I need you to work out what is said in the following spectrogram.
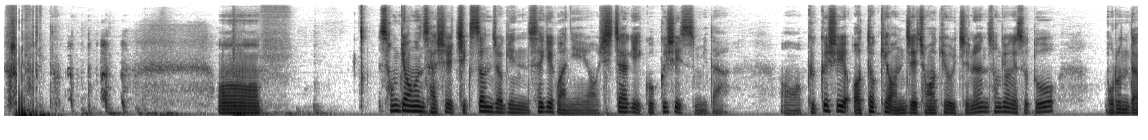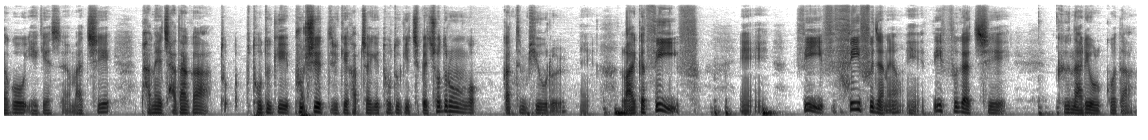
어 성경은 사실 직선적인 세계관이에요. 시작이 있고 끝이 있습니다. 어, 그 끝이 어떻게 언제 정확히 올지는 성경에서도 모른다고 얘기했어요. 마치 밤에 자다가 도, 도둑이 불시에 이렇게 갑자기 도둑이 집에 쳐들어오는 것 같은 비유를 예, like a thief, 예, thief, thief잖아요. 예, thief 같이 그 날이 올 거다.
